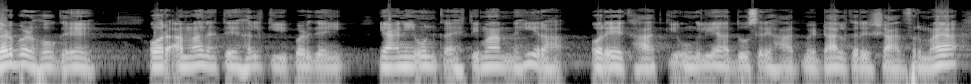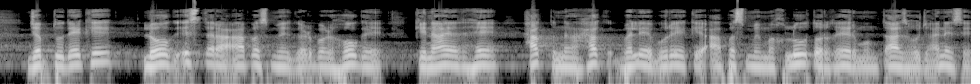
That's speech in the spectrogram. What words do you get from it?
گڑبڑ ہو گئے اور امانتیں ہلکی پڑ گئیں یعنی ان کا اہتمام نہیں رہا۔ اور ایک ہاتھ کی انگلیاں دوسرے ہاتھ میں ڈال کر ارشاد فرمایا، جب تو دیکھے لوگ اس طرح آپس میں گڑبڑ ہو گئے کنایت ہے حق نہ حق، بھلے برے کے آپس میں مخلوط اور غیر ممتاز ہو جانے سے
